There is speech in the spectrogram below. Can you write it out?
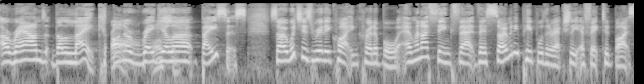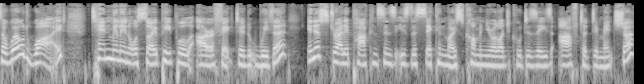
around the lake on a Oh, regular basis. So, which is really quite incredible. And when I think that there's so many people that are actually affected by it. So worldwide, 10 million or so people are affected with it. In Australia, Parkinson's is the second most common neurological disease after dementia.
